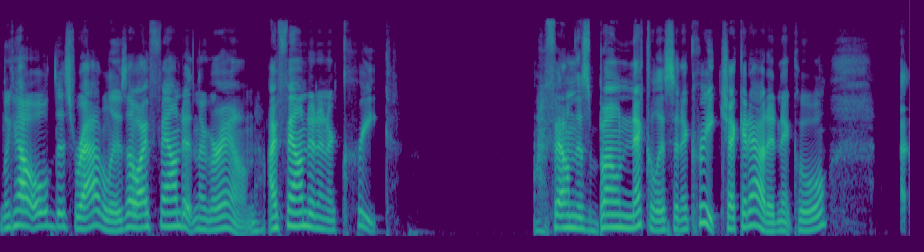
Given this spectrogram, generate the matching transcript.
Look how old this rattle is. Oh i found it in the ground. I found it in a creek. I found this bone necklace in a creek. Check it out. Isn't it cool?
